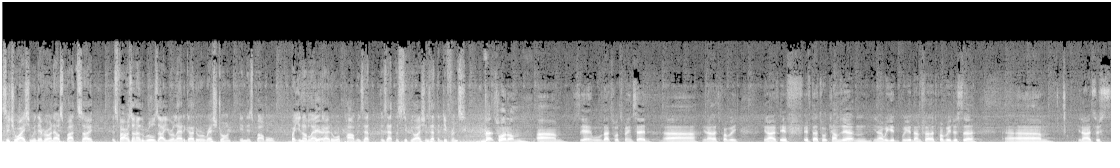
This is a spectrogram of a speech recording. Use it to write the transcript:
situation with everyone else. But so, as far as I know, the rules are you're allowed to go to a restaurant in this bubble, but you're not allowed Yeah. to go to a pub. Is that is that the stipulation? Is that the difference? That's what I'm. Um, yeah, well, that's what's been said. Uh, you know, that's probably, you know, if, if if that's what comes out, and you know, we get we get done for that, that's probably just a, um, you know, it's just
